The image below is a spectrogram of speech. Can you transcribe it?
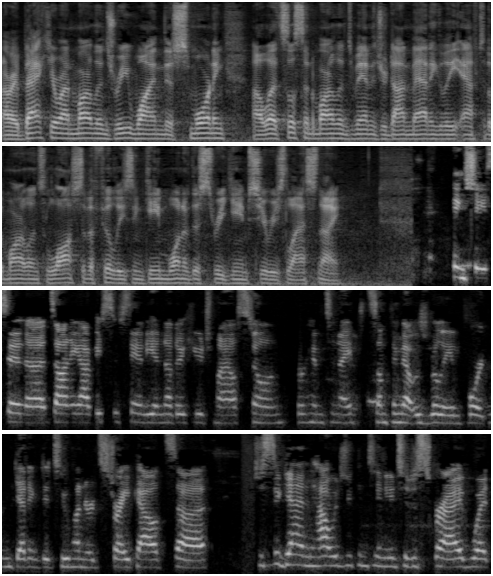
All right, back here on Marlins Rewind this morning. Uh, let's listen to Marlins manager Don Mattingly after the Marlins lost to the Phillies in game one of this three game series last night. Thanks, Jason. Uh, Donnie, obviously, Sandy, another huge milestone for him tonight. Something that was really important, getting to 200 strikeouts. Uh, just again, how would you continue to describe what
